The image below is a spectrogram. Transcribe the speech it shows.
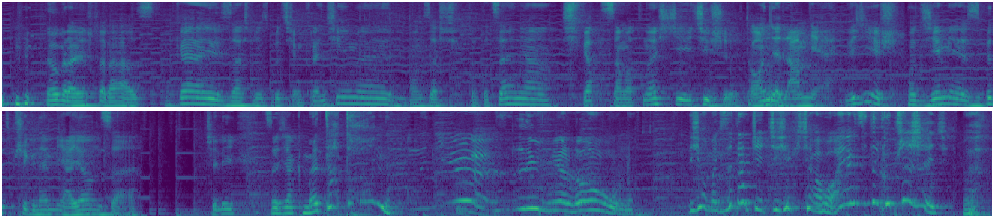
Dobra, jeszcze raz. Okej, zaś niezbyt się kręcimy, on zaś to docenia. Świat samotności i ciszy, to nie dla mnie. Widzisz, podziemie jest zbyt przygnębiające. Czyli coś jak metaton! Nie, leave me alone! Ziomek, zatańczyć ci się chciało, a ja chcę tylko przeżyć! Ech.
